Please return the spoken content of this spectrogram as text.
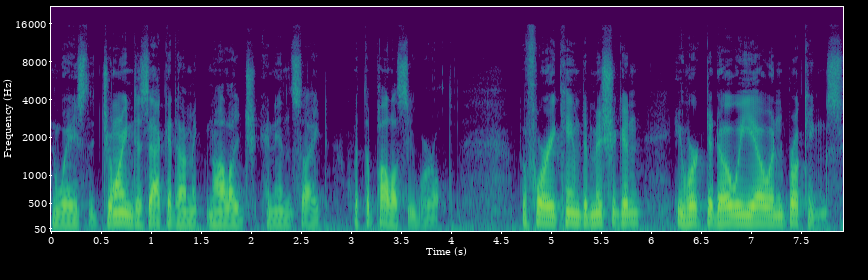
in ways that joined his academic knowledge and insight with the policy world. Before he came to Michigan, he worked at OEO and Brookings,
